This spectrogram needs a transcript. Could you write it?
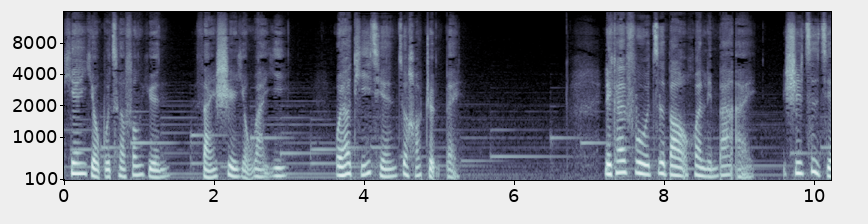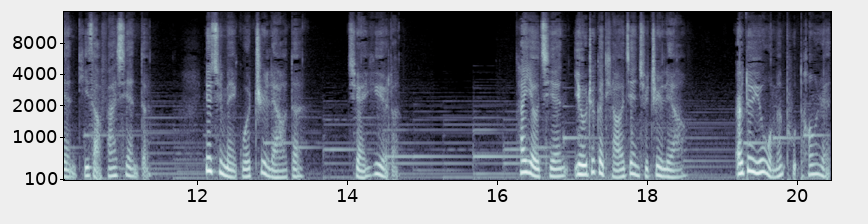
天有不测风云，凡事有万一，我要提前做好准备。李开复自曝患淋巴癌，是自检提早发现的，又去美国治疗的，痊愈了。他有钱，有这个条件去治疗，而对于我们普通人，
